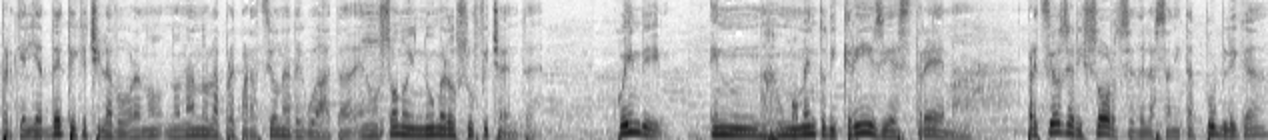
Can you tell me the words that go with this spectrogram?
perché gli addetti che ci lavorano non hanno la preparazione adeguata e non sono in numero sufficiente. Quindi, in un momento di crisi estrema, preziose risorse della sanità pubblica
